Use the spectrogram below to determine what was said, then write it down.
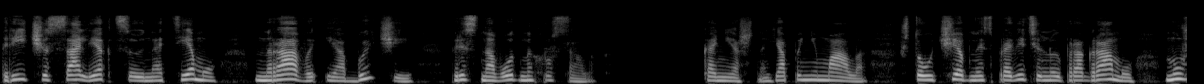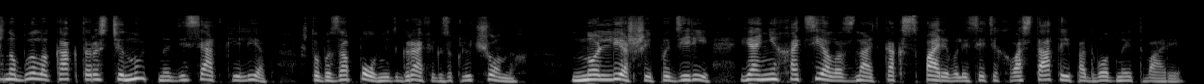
три часа лекцию на тему «Нравы и обычаи пресноводных русалок»? Конечно, я понимала, что учебно-исправительную программу нужно было как-то растянуть на десятки лет, чтобы заполнить график заключенных. Но, леший подери, я не хотела знать, как спаривались эти хвостатые подводные твари.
